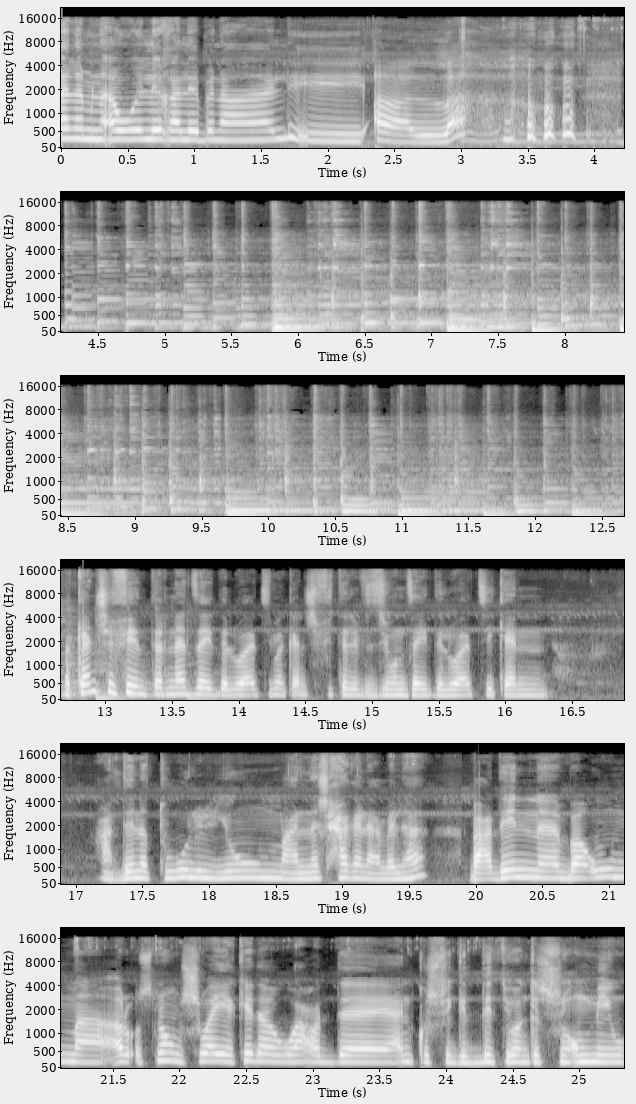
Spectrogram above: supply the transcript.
أنا من اولي غالبا علي الله. ما كانش في إنترنت زي دلوقتي ما كانش في تلفزيون زي دلوقتي. كان عندنا طول اليوم ما عندناش حاجة نعملها. بعدين بقوم أرقص لهم شوية كده وأقعد أنكش في جدتي وأنكش في أمي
